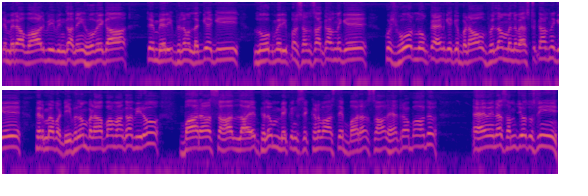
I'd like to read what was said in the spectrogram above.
ਤੇ ਮੇਰਾ ਵਾਲ ਵੀ ਵਿੰਗਾ ਨਹੀਂ ਹੋਵੇਗਾ ਤੇ ਮੇਰੀ ਫਿਲਮ ਲੱਗੇਗੀ, ਲੋਕ ਮੇਰੀ ਪ੍ਰਸ਼ੰਸਾ ਕਰਨਗੇ ਕੁਝ ਹੋਰ ਲੋਕ ਕਹਿਣਗੇ ਕਿ ਬਣਾਓ ਫਿਲਮ ਇਨਵੈਸਟ ਕਰਨਗੇ, ਫਿਰ ਮੈਂ ਵੱਡੀ ਫਿਲਮ ਬਣਾ ਪਾਵਾਂਗਾ ਵੀਰੋ। 12 ਸਾਲ ਲਾਏ ਫਿਲਮ ਮੇਕਿੰਗ ਸਿੱਖਣ ਵਾਸਤੇ 12 ਸਾਲ ਹੈਦਰਾਬਾਦ। ਐਵੇਂ ਨਾ ਸਮਝੋ ਤੁਸੀਂ,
